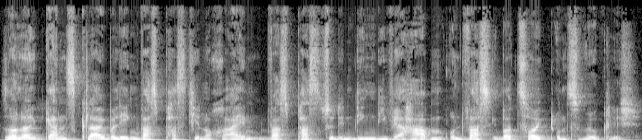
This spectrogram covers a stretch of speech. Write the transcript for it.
sondern ganz klar überlegen, was passt hier noch rein, was passt zu den Dingen, die wir haben und was überzeugt uns wirklich.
